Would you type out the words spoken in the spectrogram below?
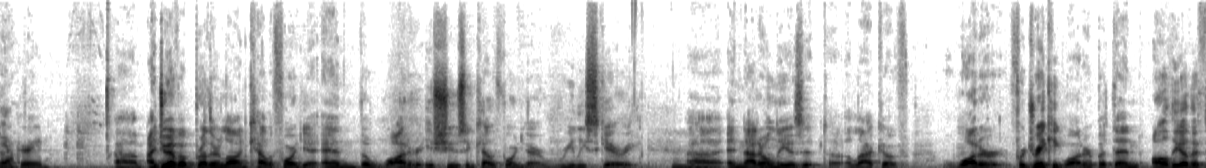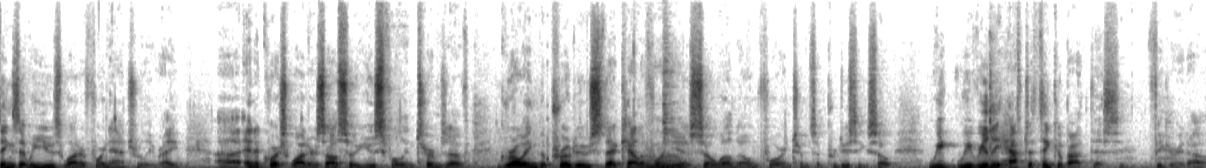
Yeah. Agreed. Um, I do have a brother-in-law in California, and the water issues in California are really scary. Mm-hmm. Uh, and not only is it a lack of water for drinking water, but then all the other things that we use water for naturally, right? Uh, and of course, water is also useful in terms of growing the produce that California mm-hmm. is so well known for in terms of producing. So we, we really have to think about this and figure it out.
